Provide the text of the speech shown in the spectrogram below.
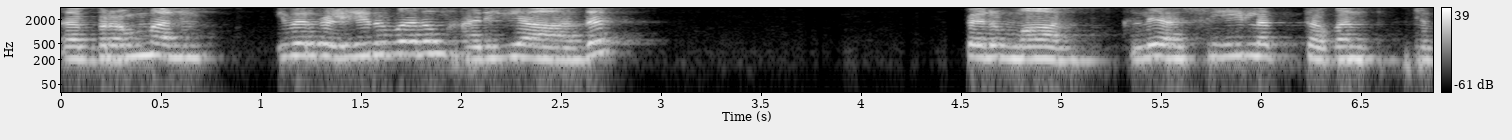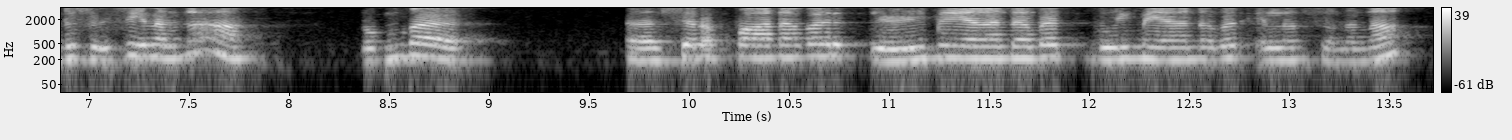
பிரம்மன். இவர்கள் இருவரும் அறியாத பெருமான் இல்லையா? சீலத்தவன் என்று சொல்லி சீலம்னா ரொம்ப சிறப்பானவர் எளிமையானவர் தூய்மையானவர் எல்லாம் சொல்லலாம்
